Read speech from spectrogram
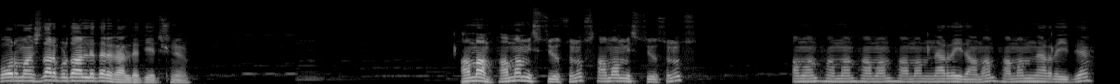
Bu ormancılar burada halleder herhalde diye düşünüyorum. Hamam, hamam istiyorsunuz. Hamam istiyorsunuz. Hamam, hamam, hamam, hamam. Neredeydi hamam? Hamam neredeydi?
